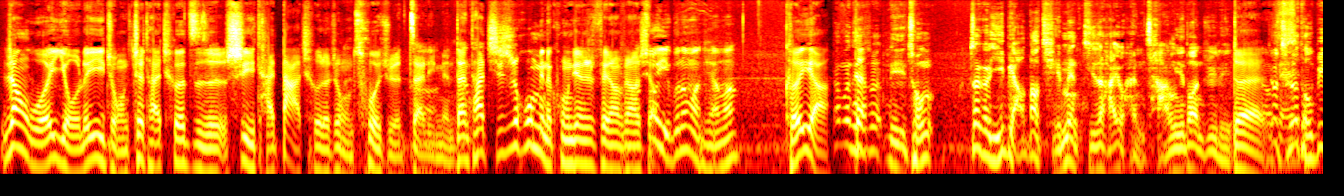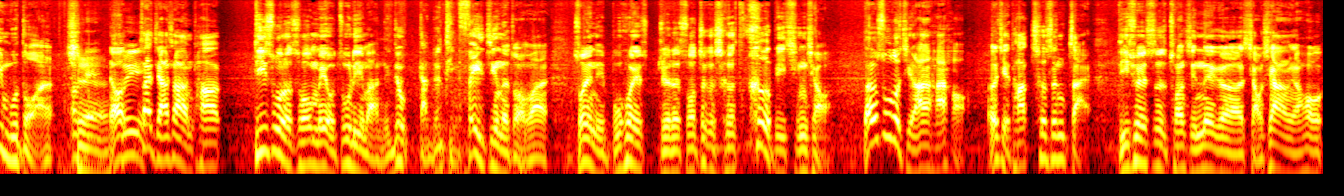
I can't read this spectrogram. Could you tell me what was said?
让我有了一种这台车子是一台大车的这种错觉在里面，但它其实后面的空间是非常非常小座。椅不能往前吗？可以啊，但问题是你从这个仪表到前面，其实还有很长一段距离。，对，就车头并不短，是，然后再加上它低速的时候没有助力嘛，你就感觉挺费劲的转弯，所以你不会觉得说这个车特别轻巧，但是速度起来还好，而且它车身窄，的确是穿行那个小巷，然后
